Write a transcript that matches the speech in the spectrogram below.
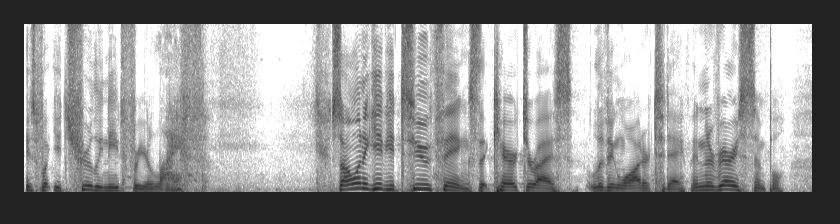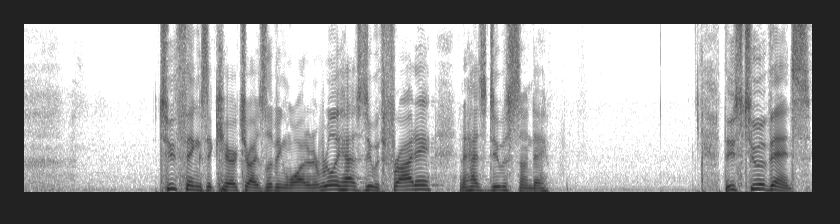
is what you truly need for your life. So I want to give you two things that characterize living water today, and they're very simple. Two things that characterize living water, and it really has to do with Friday and it has to do with Sunday. These two events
